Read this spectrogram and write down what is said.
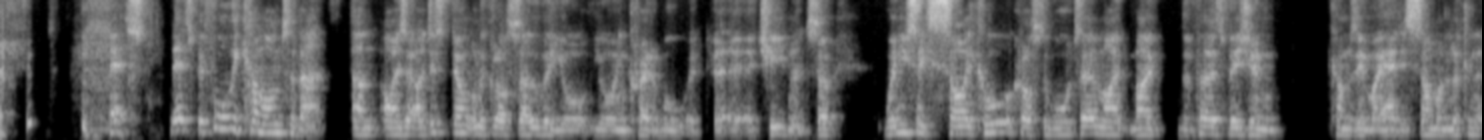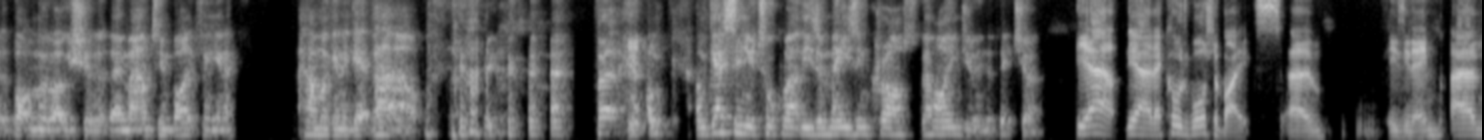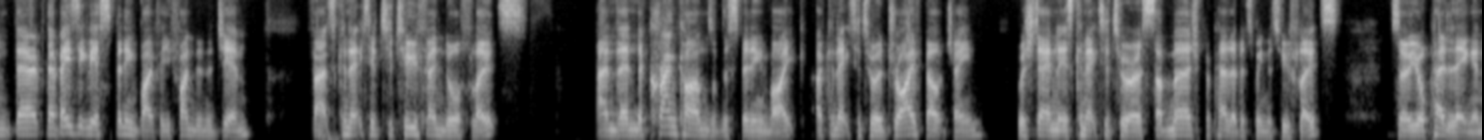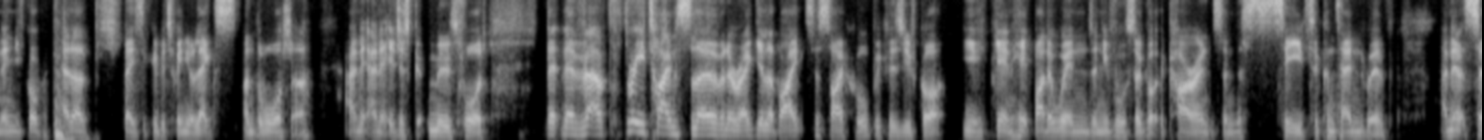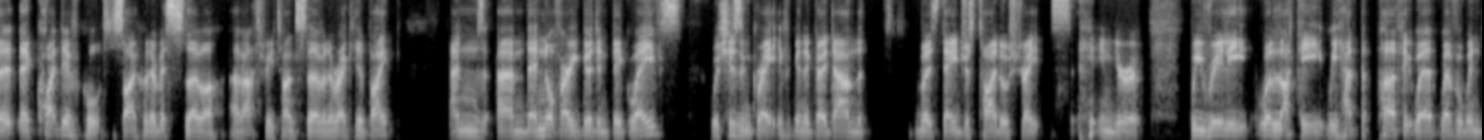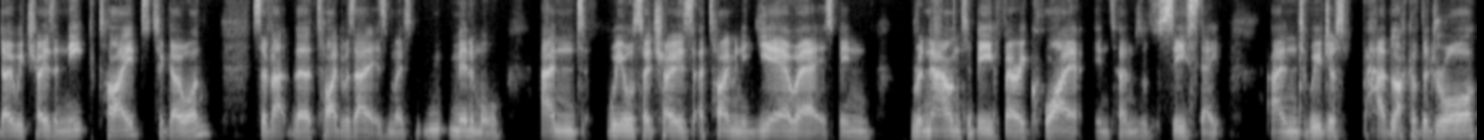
let's let's before we come on to that um, Isaac, I just don't want to gloss over your your incredible uh achievement. So, when you say cycle across the water, my my the first vision comes in my head is someone looking at the bottom of ocean at their mountain bike, thinking, "How am I going to get that out?" but I'm, I'm guessing you talk about these amazing crafts behind you in the picture. Yeah, yeah, they're called water bikes. Um, easy name. Um, they're they're basically a spinning bike that you find in the gym that's connected to two fendor floats, and then the crank arms of the spinning bike are connected to a drive belt chain which then is connected to a submerged propeller between the two floats. So you're pedaling, and then you've got a propeller basically between your legs underwater, and and it just moves forward. They're about three times slower than a regular bike to cycle because you've got you're getting hit by the wind, and you've also got the currents and the sea to contend with. And so they're quite difficult to cycle. They're a bit slower, about three times slower than a regular bike, and um, they're not very good in big waves, which isn't great if you're going to go down the most dangerous tidal straits in Europe. We really were lucky. We had the perfect weather window. We chose a neap tide to go on so that the tide was at its most minimal. And we also chose a time in a year where it's been renowned to be very quiet in terms of sea state. And we just had luck of the draw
